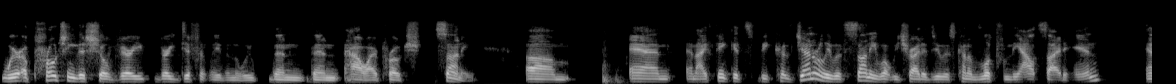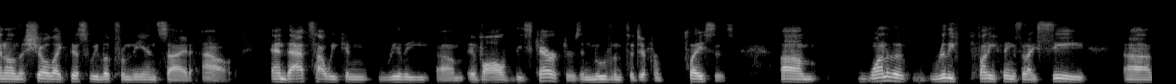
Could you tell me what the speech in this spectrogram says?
we're approaching this show very very differently than we than than how I approach Sunny. Um, and and I think it's because generally with Sunny, what we try to do is kind of look from the outside in, and on the show like this, we look from the inside out, and that's how we can really um, evolve these characters and move them to different places. Um, one of the really funny things that I see, uh,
